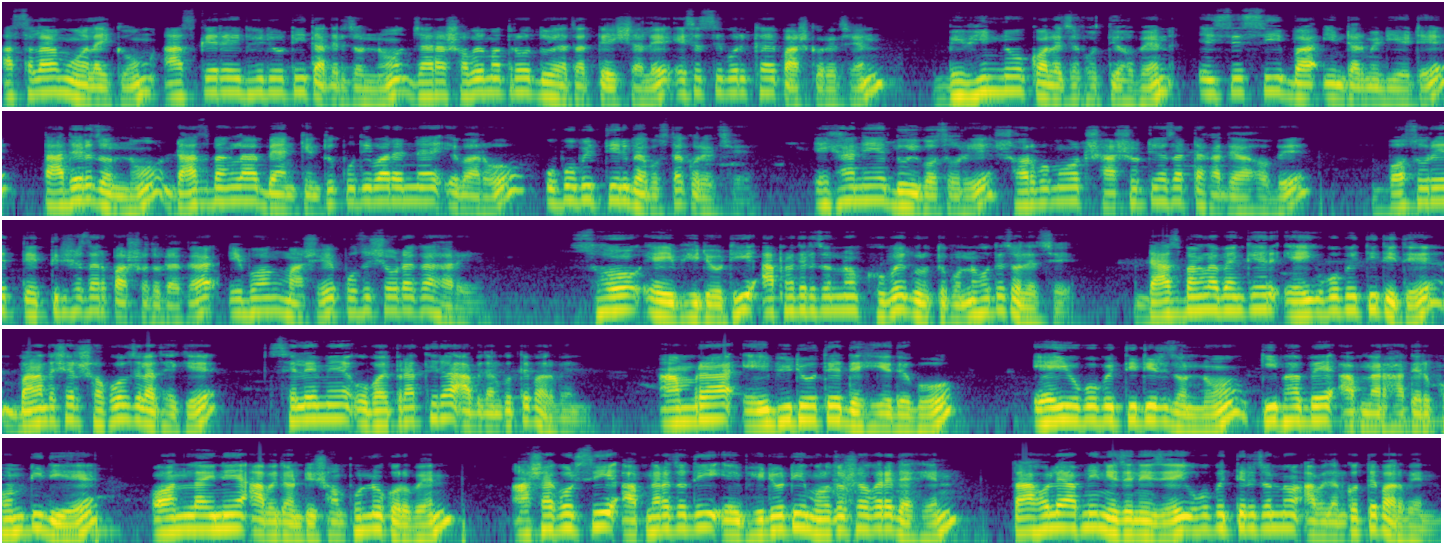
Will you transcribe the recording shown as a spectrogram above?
আসসালামু আলাইকুম। আজকের এই ভিডিওটি তাদের জন্য, যারা সবেমাত্র দুই হাজার তেইশ সালে এসএসসি পরীক্ষায় পাশ করেছেন, বিভিন্ন কলেজে ভর্তি হবেন, এইচএসসি বা ইন্টারমিডিয়েটে, তাদের জন্য ডাচ বাংলা ব্যাংক কিন্তু প্রতিবারের ন্যায় এবারও উপবৃত্তির ব্যবস্থা করেছে। এখানে দুই বছরে সর্বমোট সাতষট্টি হাজার টাকা দেওয়া হবে, বছরে তেত্রিশ হাজার পাঁচশত টাকা এবং মাসে পঁচিশশো টাকা হারে। সো, এই ভিডিওটি আপনাদের জন্য খুবই গুরুত্বপূর্ণ হতে চলেছে। ডাচ বাংলা ব্যাংকের এই উপবৃত্তিটিতে বাংলাদেশের সকল জেলা থেকে ছেলে মেয়ে উভয় প্রার্থীরা আবেদন করতে পারবেন। আমরা এই ভিডিওতে দেখিয়ে দেব এই উপবৃত্তিটির জন্য কীভাবে আপনার হাতের ফোনটি দিয়ে অনলাইনে আবেদনটি সম্পূর্ণ করবেন। আশা করছি আপনারা যদি এই ভিডিওটি মনোযোগ সহকারে দেখেন, তাহলে আপনি নিজে নিজেই উপবৃত্তির জন্য আবেদন করতে পারবেন।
